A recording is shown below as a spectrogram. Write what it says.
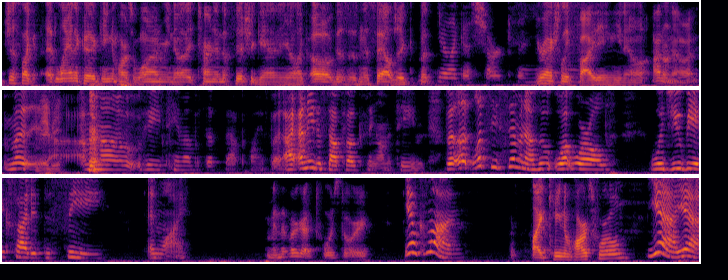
just like Atlantica, Kingdom Hearts One. You know, they turn into fish again, and you're like, oh, this is nostalgic, but You're like a shark thing. you're actually fighting. You know, I don't know. But, Maybe. I don't know who you team up with at that point, but I, I need to stop focusing on the teams. But let, let's see, Semino, who, what world would you be excited to see, and why? I mean, they've already got Toy Story. Yeah, come on. Like Kingdom Hearts World? Yeah, yeah.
